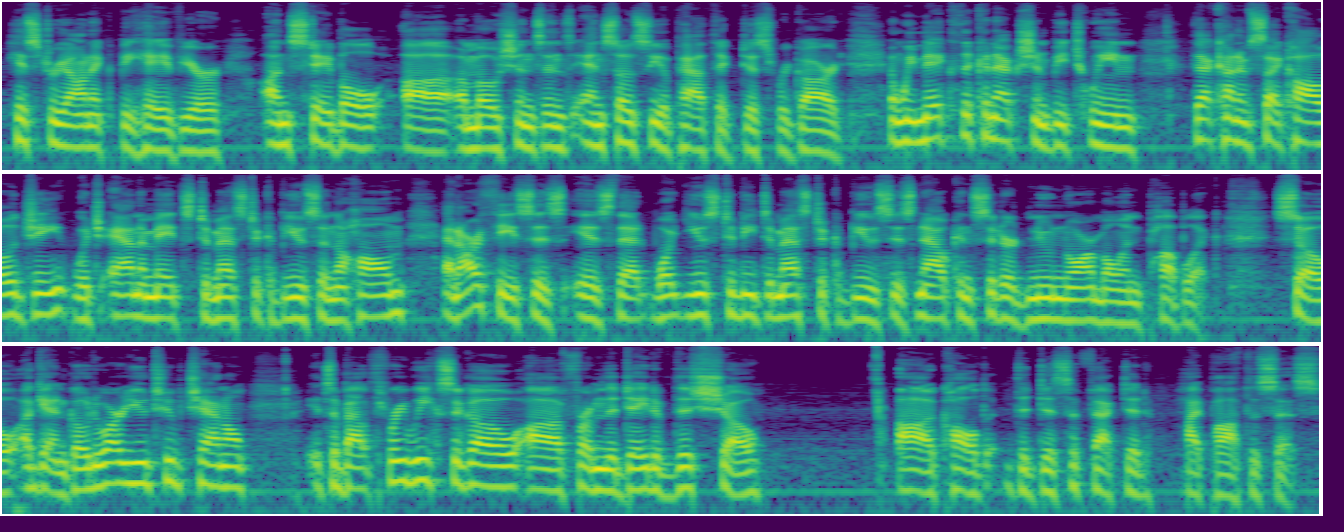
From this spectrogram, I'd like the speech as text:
histrionic behavior, unstable uh, emotions, and, and sociopathic disregard. And we make the connection between that kind of psychology, which animates domestic abuse in the home, and our thesis is that what used to be domestic abuse is now considered new normal in public. So, again, go to our YouTube channel. It's about three weeks ago uh, from the date of this show uh, called the disaffected hypothesis.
